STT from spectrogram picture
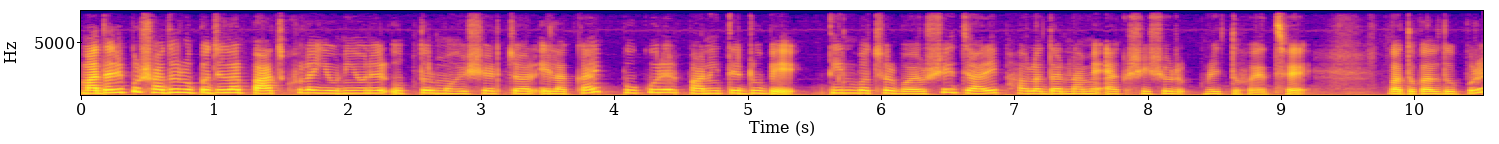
মাদারীপুর সদর উপজেলার পাঁচখোলা ইউনিয়নের উত্তর মহেশের চর এলাকায় পুকুরের পানিতে ডুবে তিন বছর বয়সী জারিফ হাওলাদার নামে এক শিশুর মৃত্যু হয়েছে। গতকাল দুপুরে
